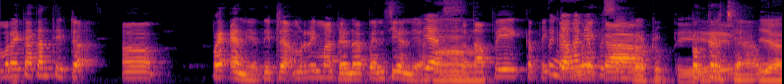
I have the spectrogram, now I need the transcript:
mereka kan tidak eh, PN ya, tidak menerima dana pensiun ya. Yes. Hmm. Tetapi ketika mereka besar. produktif bekerja, Iya,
